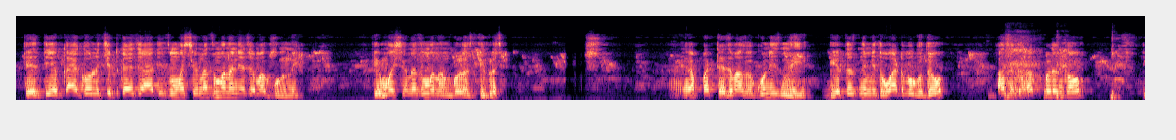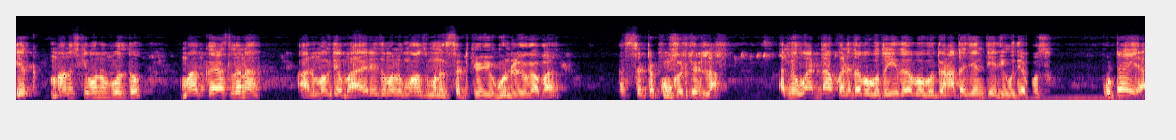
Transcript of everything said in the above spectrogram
ते ते काय करून चिटकायच्या आधीच मशीनच म्हणून याच्या मागून नाही. ते मशीनच म्हणून बळच तिकडच या पठ्ठ्याच्या मागं कोणीच नाही. देतच नाही मी तर वाट बघतो. असं घरात पडेल का हो? एक माणूस की म्हणून बोलतो मग काय असलं ना आणि मग ते बाहेर यायचं मला माणूस म्हणून सटके गुंडळी हो का बाळ? सट्ट कुंकड तरी ला आम्ही वाट दवाखान्यात बघतो इथं बघतो आणि आता जयंती आहे उद्यापासून. कुठं आहे या?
